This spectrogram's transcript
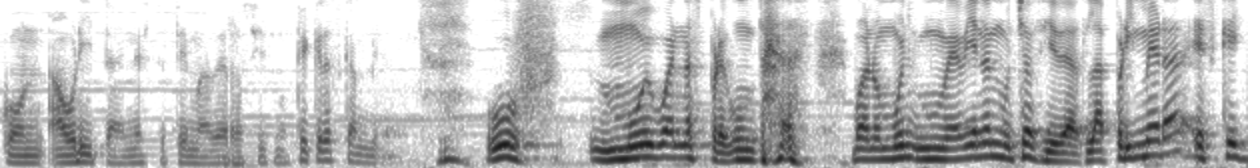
con ahorita en este tema de racismo? ¿Qué crees cambió? Uf, muy buenas preguntas. Bueno, muy- me vienen muchas ideas. La primera es que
